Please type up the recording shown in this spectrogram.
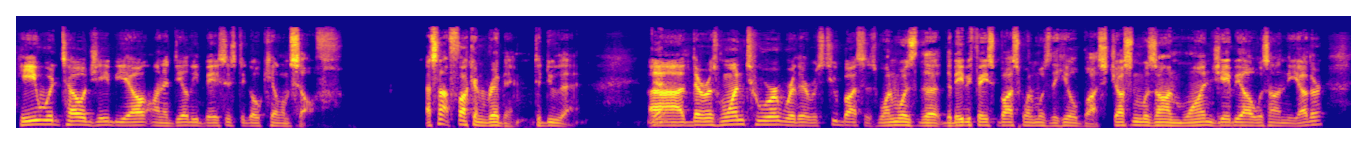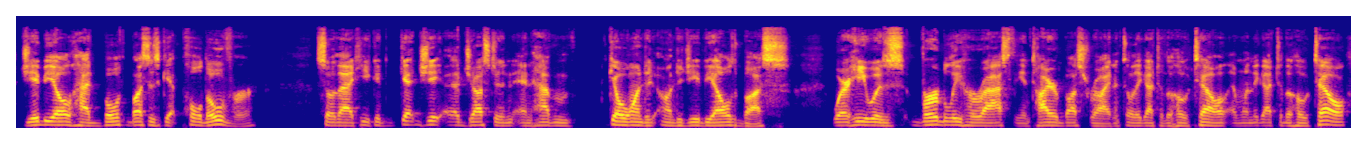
he would tell JBL on a daily basis to go kill himself. That's not fucking ribbing to do that. Yeah. Uh, there was one tour where there was two buses. One was the the babyface bus. One was the heel bus. Justin was on one. JBL was on the other. JBL had both buses get pulled over so that he could get uh, Justin and have him go onto onto JBL's bus, where he was verbally harassed the entire bus ride until they got to the hotel. And when they got to the hotel,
